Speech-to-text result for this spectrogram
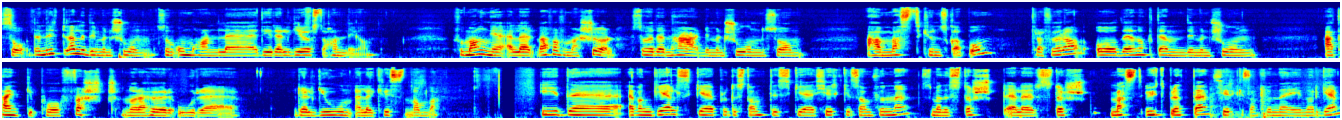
Så den rituelle dimensjonen som omhandler de religiøse handlingene. For mange, eller i hvert fall for meg sjøl, så er det denne dimensjonen som jeg har mest kunnskap om fra før av, og det er nok den dimensjonen jeg tenker på først når jeg hører ordet religion eller kristendom. da. I det evangelske protestantiske kirkesamfunnet, som er det største, eller størst, mest utbredte kirkesamfunnet i Norge,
